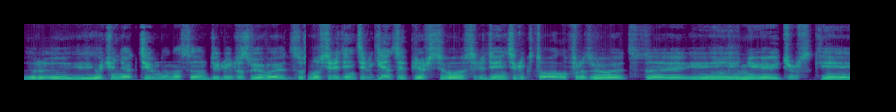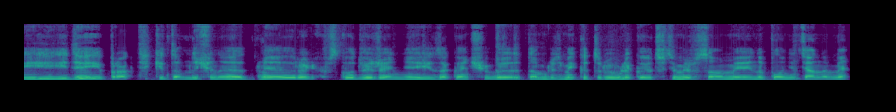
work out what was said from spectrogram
и очень активно, на самом деле, развиваются. Ну, среди интеллигенции, прежде всего, среди интеллектуалов развиваются и нью-эйджерские идеи, и практики, там, начиная от э, рериховского движения и заканчивая там людьми, которые увлекаются теми же самыми инопланетянами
